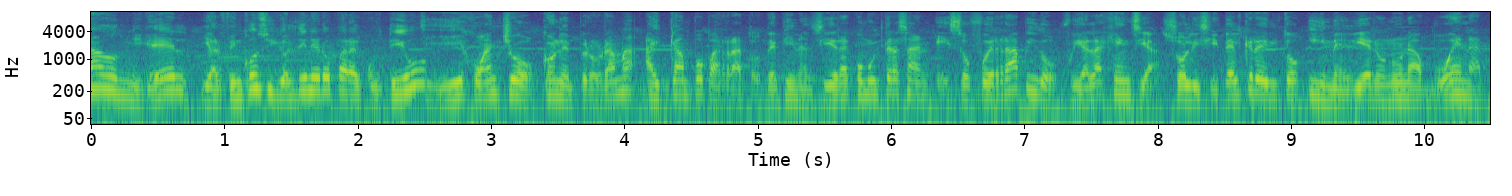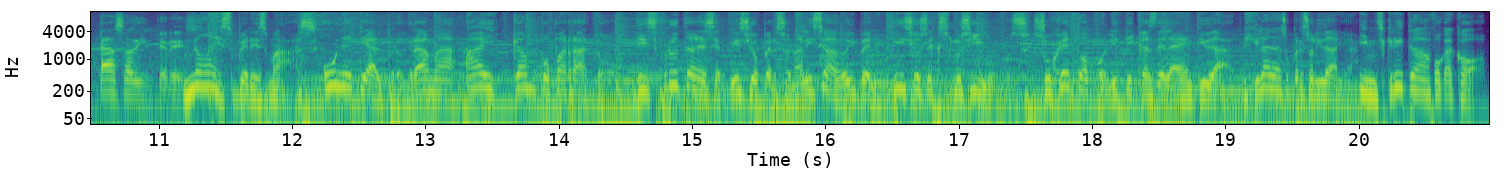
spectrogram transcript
Hola, don Miguel. ¿Y al fin consiguió el dinero para el cultivo? Sí, Juancho. Con el programa Hay Campo para Rato de Financiera como Ultrasan, eso fue rápido. Fui a la agencia, solicité el crédito y me dieron una buena tasa de interés. No esperes más. Únete al programa Hay Campo para Rato. Disfruta de servicio personalizado y beneficios exclusivos. Sujeto a políticas de la entidad. Vigilada Supersolidaria. Inscrita a Focacop.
